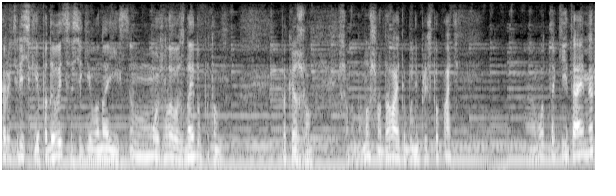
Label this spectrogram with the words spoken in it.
характеристики подивитися, скільки вона їсть. Ну, можливо, знайду, потім покажу. Що вона. Ну що, давайте будемо приступати. А, От такий таймер.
